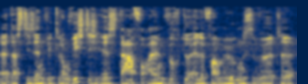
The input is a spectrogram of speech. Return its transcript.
äh, dass diese Entwicklung wichtig ist, da vor allem virtuelle Vermögenswirte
